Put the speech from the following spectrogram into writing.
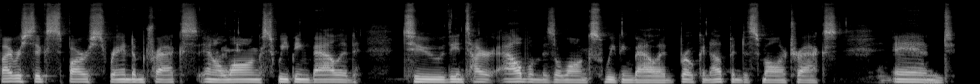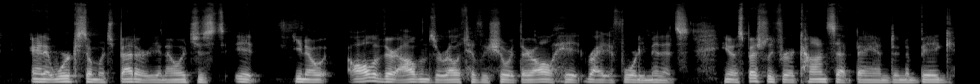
five or six sparse random tracks and a long sweeping ballad to the entire album is a long sweeping ballad broken up into smaller tracks. Mhm. And, and it works so much better. You know, it just, it, you know, all of their albums are relatively short. They're all hit right at 40 minutes, you know, especially for a concept band and a big,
